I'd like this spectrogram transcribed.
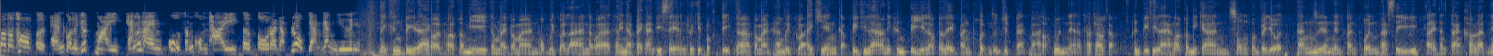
ปตทเปิดแผนกลยุทธ์ใหม่ แข็งแรงกู้สังคมไทย เติบโตระดับโลกอย่างยั่งยืน ในครึ่งปีแรกปตทก็มีกำไรประมาณ 60,000 กว่าล้าน แต่ว่าถ้าไม่นับรายการพิเศษธุรกิจปกติก็ประมาณ 50,000 กว่าใกล้เคียงกับปีที่แล้วในครึ่งปี เราก็เลยปันผล 0.8 บาทต่อหุ้นนะครับเท่าๆกับ ครึ่งปีที่แล้วเราก็มีการส่งผลประโยชน์ทั้งเรื่องเงินปันผลภาษีอะไรต่างๆ เข้ารัฐใน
